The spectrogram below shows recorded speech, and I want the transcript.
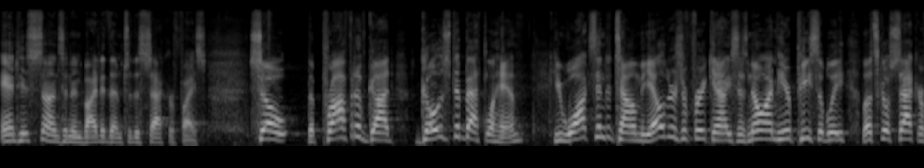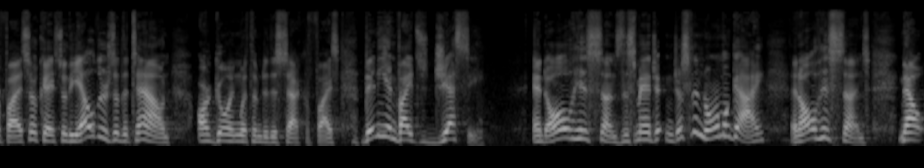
and his sons and invited them to the sacrifice. So the prophet of God goes to Bethlehem. He walks into town. The elders are freaking out. He says, No, I'm here peaceably. Let's go sacrifice. Okay, so the elders of the town are going with him to the sacrifice. Then he invites Jesse and all his sons. This man, just a normal guy, and all his sons. Now,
